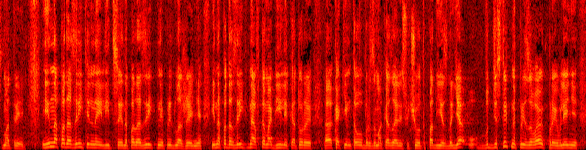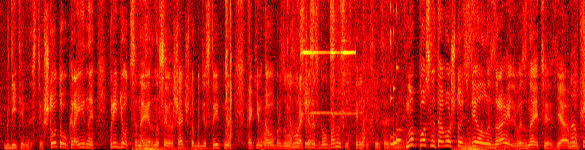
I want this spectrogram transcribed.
Смотреть и на подозрительные лица, и на подозрительные предложения, и на подозрительные автомобили, которые э, каким-то образом оказались у чего-то подъезда. Я вот действительно призываю к проявлению бдительности. Что-то Украины придется, наверное, совершать, чтобы действительно каким-то образом А может возвращаться. уже долбануть и стереть их с лица земли? Ну, после того, что сделал Израиль, вы знаете, я, Ну, а в общем,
